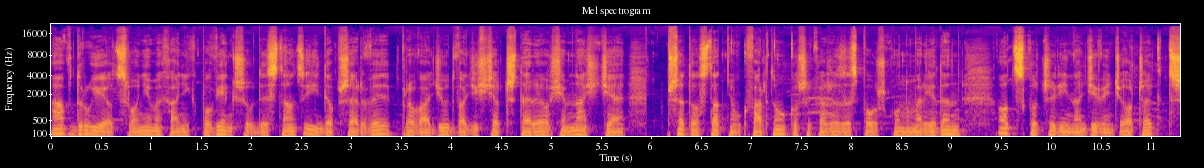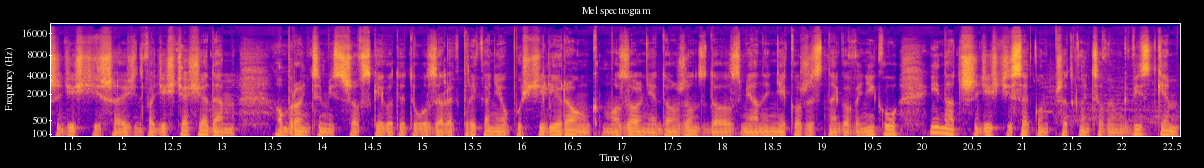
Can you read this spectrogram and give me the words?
a w drugiej odsłonie mechanik powiększył dystans i do przerwy prowadził 24-18. Przed ostatnią kwartą koszykarze zespołu szkół nr 1 odskoczyli na 9 oczek 36-27. Obrońcy mistrzowskiego tytułu z elektryka nie opuścili rąk, mozolnie dążąc do zmiany niekorzystnego wyniku i na 30 sekund przed końcowym gwizdkiem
